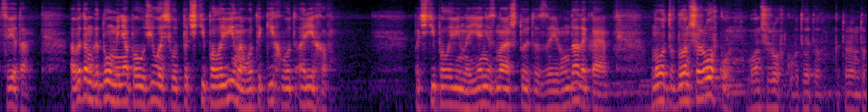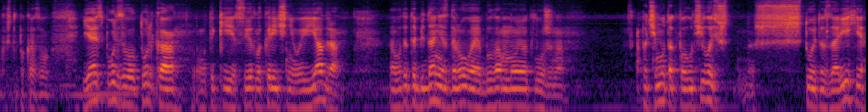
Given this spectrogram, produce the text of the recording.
цвета. А в этом году у меня получилось вот почти половина вот таких вот орехов. Почти половина. Я не знаю, что это за ерунда такая. Но вот в бланшировку, бланшировку вот в эту, которую я вам только что показывал, я использовал только вот такие светло-коричневые ядра. А вот эта беда нездоровая была мною отложена. Почему так получилось? Что это за орехи?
